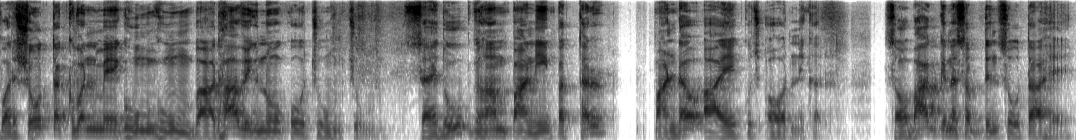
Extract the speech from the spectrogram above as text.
वर्षों तक वन में घूम घूम बाधा विघ्नों को चूम चूम। सहधूप घाम पानी पत्थर, पांडव आए कुछ और निखर। सौभाग्य न सब दिन सोता है,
